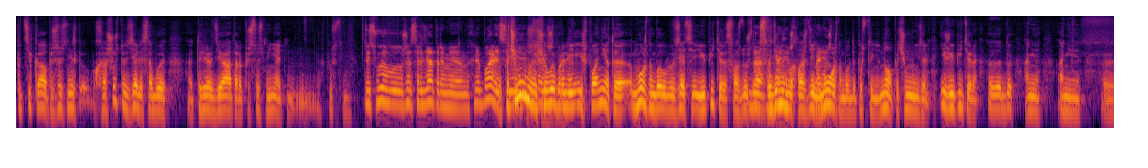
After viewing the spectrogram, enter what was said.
подтекало, пришлось несколько... Хорошо, что взяли с собой э, три радиатора, пришлось менять в пустыне. То есть вы уже с радиаторами нахлебались? Вот почему мы еще выбрали из планеты? Можно было бы взять Юпитера с воздушным, Да, с водяным конечно, охлаждением, конечно. можно было для пустыни. Но почему не взяли? И же Юпитера, э, они, они э,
